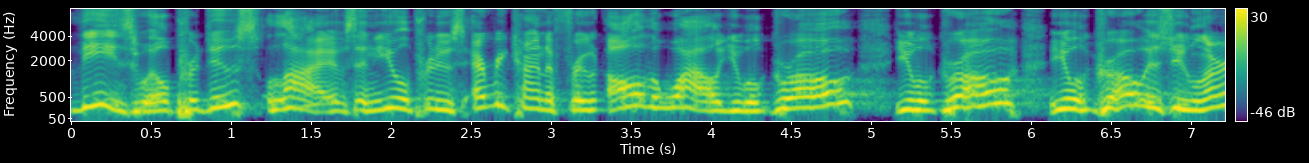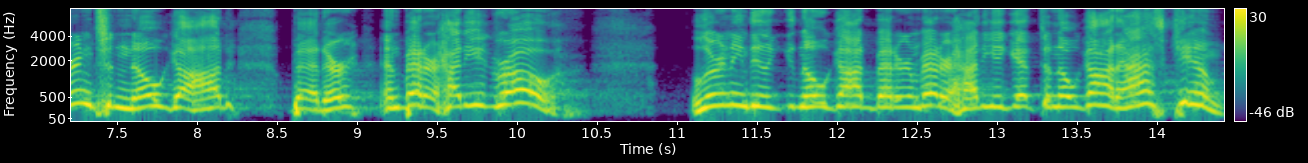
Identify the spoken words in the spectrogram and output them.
These will produce lives and you will produce every kind of fruit. All the while, you will grow, you will grow, you will grow as you learn to know God better and better. How do you grow? Learning to know God better and better. How do you get to know God? Ask Him.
